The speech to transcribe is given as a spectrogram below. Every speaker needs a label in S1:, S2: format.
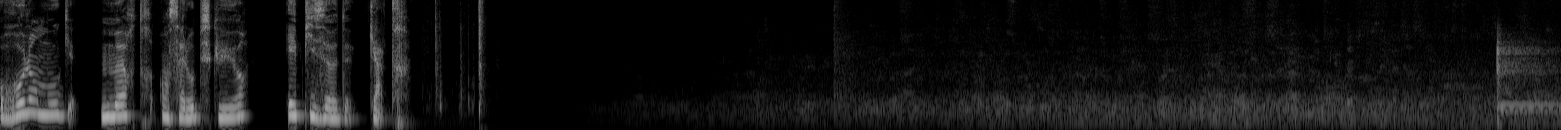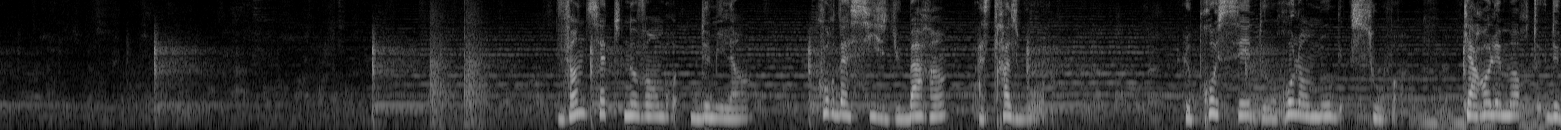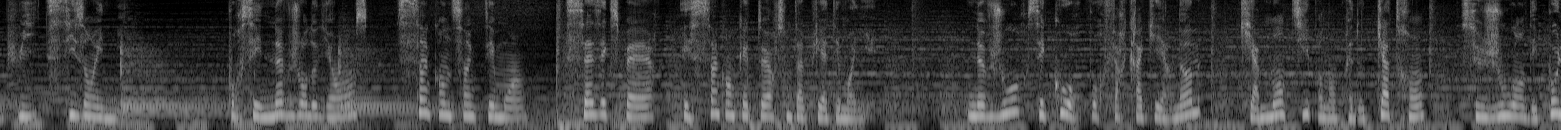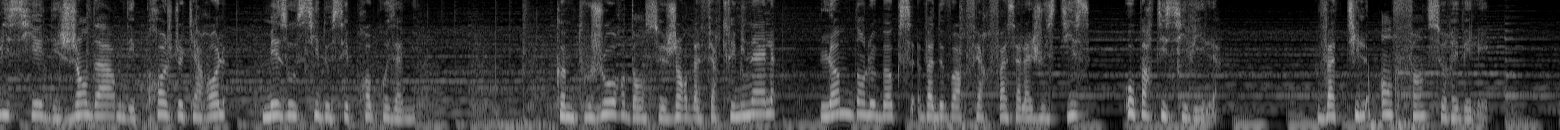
S1: Roland Moog, Meurtre en salle obscure, épisode 4. « 27 novembre 2001, cour d'assises du Barin à Strasbourg. Le procès de Roland Moog s'ouvre. Carole est morte depuis six ans et demi. Pour ces neuf jours d'audience, 55 témoins, 16 experts et 5 enquêteurs sont appelés à témoigner. Neuf jours, c'est court pour faire craquer un homme qui a menti pendant près de 4 ans, se jouant des policiers, des gendarmes, des proches de Carole, mais aussi de ses propres amis. Comme toujours dans ce genre d'affaires criminelles, l'homme dans le box va devoir faire face à la justice, au parti civil. Va-t-il enfin se révéler?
